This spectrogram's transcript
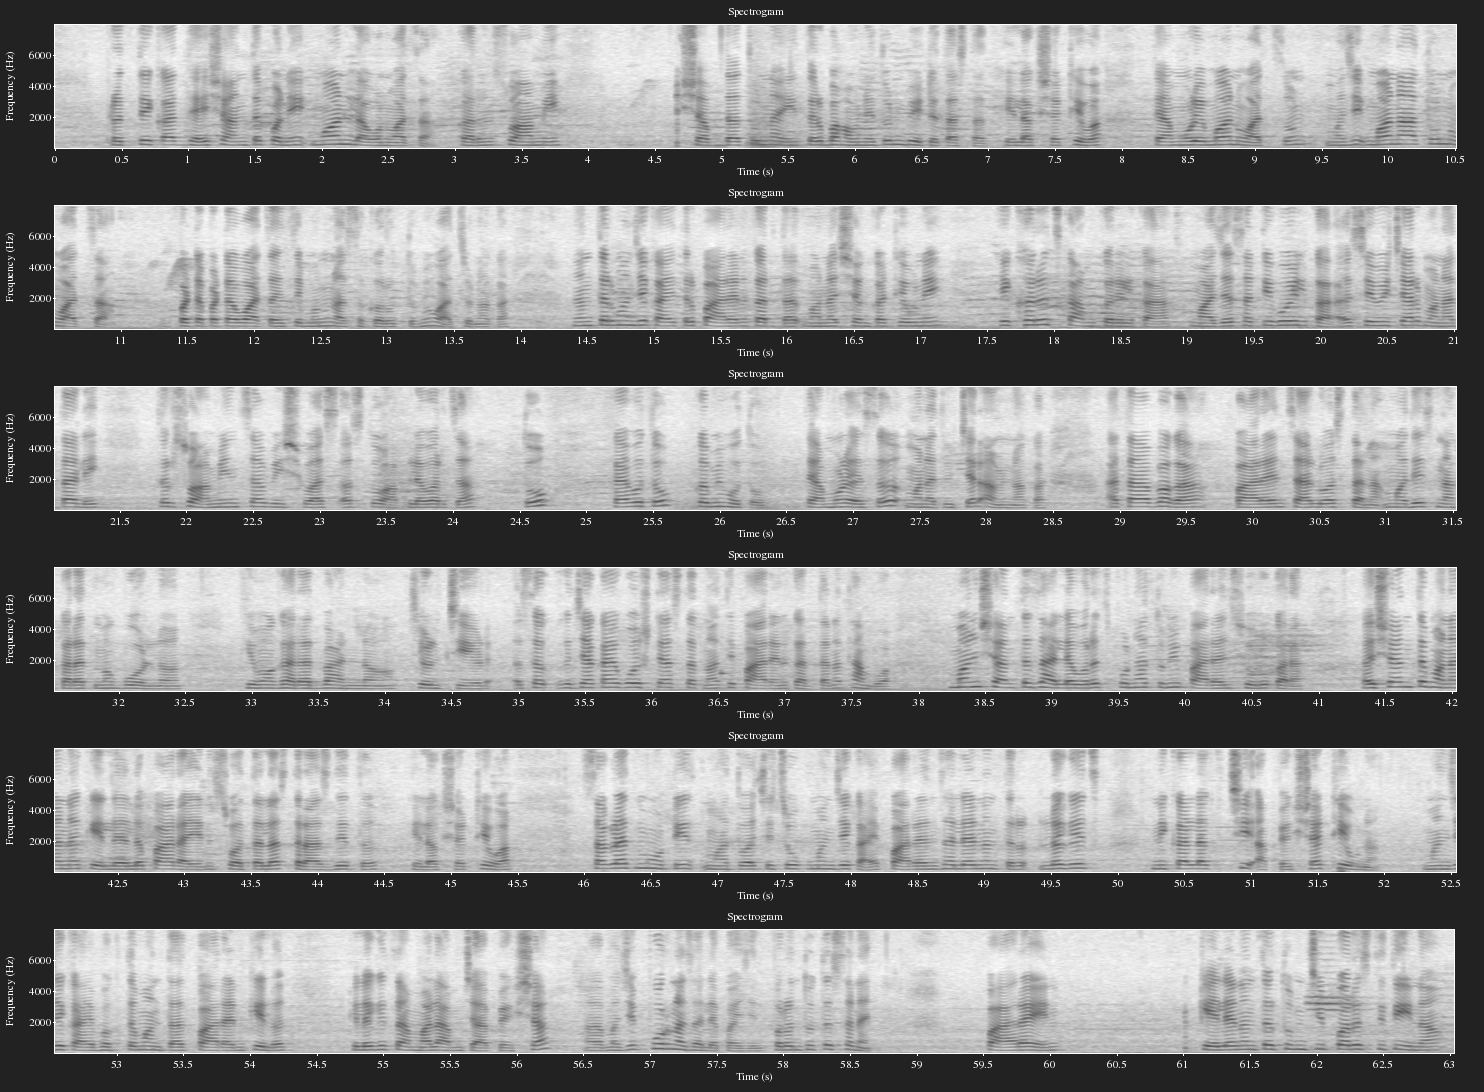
प्रत्येक अध्याय शांतपणे मन लावून वाचा कारण स्वामी शब्दातून नाही तर भावनेतून भेटत असतात. हे लक्षात ठेवा. त्यामुळे मन वाचून म्हणजे मनातून वाचा. पटापटा वाचायचे म्हणून असं करू तुम्ही वाचू नका. नंतर म्हणजे काय तर पारायण करतात मनात शंका ठेवणे हे खरंच काम करेल का? माझ्यासाठी होईल का? असे विचार मनात आले तर स्वामींचा विश्वास असतो आपल्यावरचा. तो काय होतो? कमी होतो. त्यामुळे असं मनात विचार आणू नका. आता बघा पारायण चालू असताना मध्येच नकारात्मक बोलणं किंवा घरात भांडणं चिडचिड असं ज्या काही गोष्टी असतात ना ते पारायण करताना थांबवा. मन शांत झाल्यावरच पुन्हा तुम्ही पारायण सुरू करा. अशांत मनानं केलेलं पारायण स्वतःलाच त्रास देतं हे लक्षात ठेवा. सगळ्यात मोठी महत्त्वाची चूक म्हणजे काय? पारायण झाल्यानंतर लगेच निकालाची अपेक्षा ठेवणं. म्हणजे काय? भक्त म्हणतात पारायण केलं की लगेच आम्हाला आमच्या अपेक्षा म्हणजे पूर्ण झाल्या पाहिजे. परंतु तसं नाही. पारायण केल्यानंतर तुमची परिस्थिती ना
